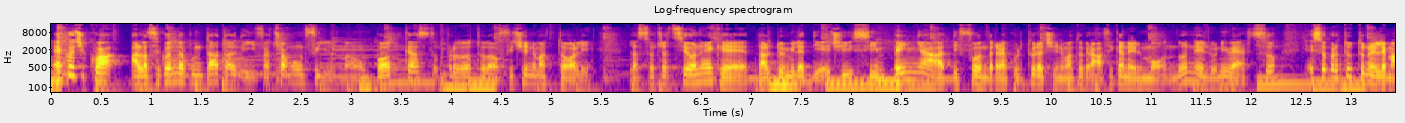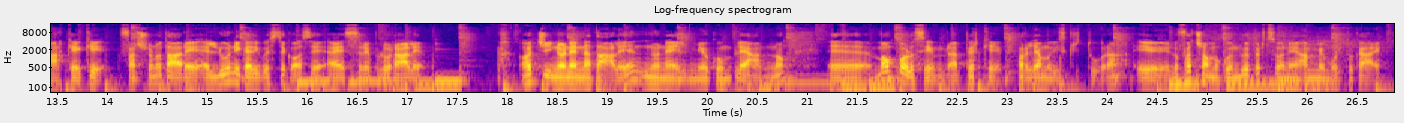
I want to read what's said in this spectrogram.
Eccoci qua alla seconda puntata di Facciamo un film, un podcast prodotto da Officine Mattoli, l'associazione che dal 2010 si impegna a diffondere la cultura cinematografica nel mondo, nell'universo e soprattutto nelle Marche, che, faccio notare, è l'unica di queste cose a essere plurale. Oggi non è Natale, non è il mio compleanno, eh, ma un po' lo sembra perché parliamo di scrittura e lo facciamo con due persone a me molto care.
